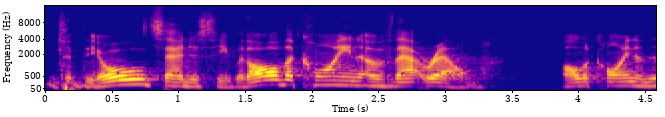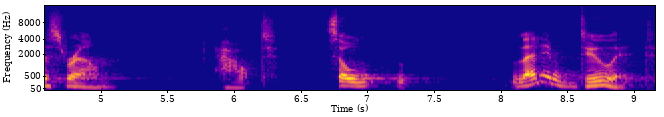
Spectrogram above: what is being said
The old Sadducee, with all the coin of that realm, all the coin of this realm, out. So let him do it.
